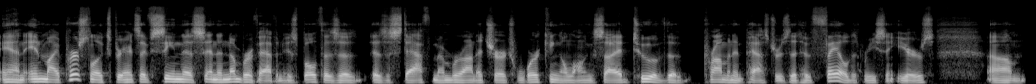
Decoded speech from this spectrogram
And in my personal experience, I've seen this in a number of avenues, both as a as a staff member on a church working alongside two of the prominent pastors that have failed in recent years. Um,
